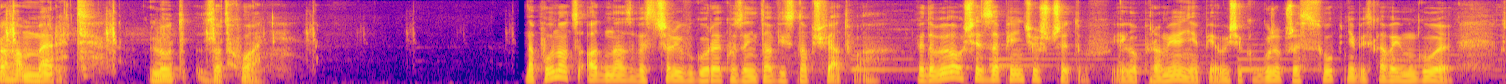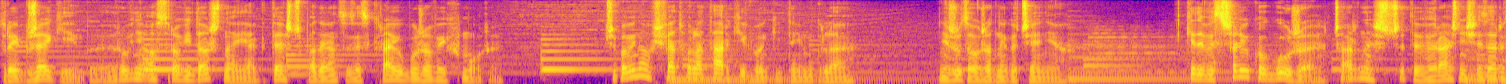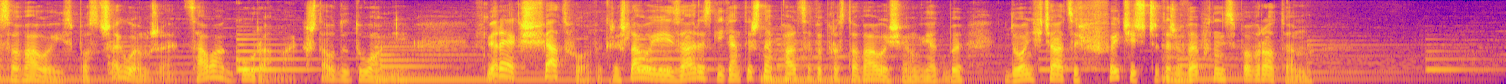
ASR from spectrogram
Abraham Merritt, lud z otchłani. Na północ od nas wystrzelił w górę ku zenitowi snop światła. Wydobywał się z pięciu szczytów. Jego promienie pięły się ku górze przez słup niebieskawej mgły, której brzegi były równie ostro widoczne jak deszcz padający ze skraju burzowej chmury. Przypominał światło latarki w błękitnej mgle. Nie rzucał żadnego cienia. Kiedy wystrzelił ku górze, czarne szczyty wyraźnie się zarysowały i spostrzegłem, że cała góra ma kształt dłoni. W miarę jak światło wykreślało jej zarys, gigantyczne palce wyprostowały się, jakby dłoń chciała coś chwycić czy też wepchnąć z powrotem.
